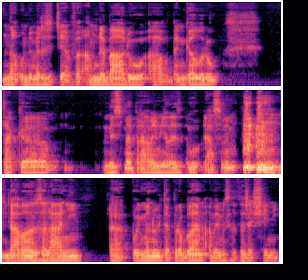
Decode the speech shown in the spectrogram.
na univerzitě v Ahmedabadu a v Bangalore, tak my jsme právě měli, já jsem jim dával zadání, pojmenujte problém a vymyslete řešení.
